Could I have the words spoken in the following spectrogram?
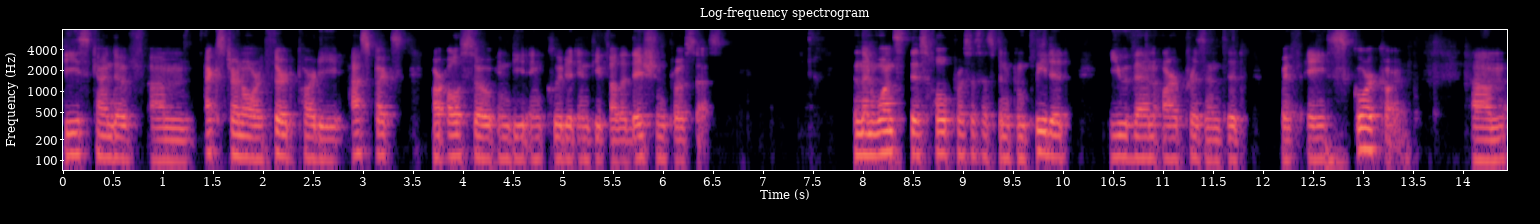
These kind of um, external or third party aspects are also indeed included in the validation process. And then once this whole process has been completed, you then are presented with a scorecard. Um,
